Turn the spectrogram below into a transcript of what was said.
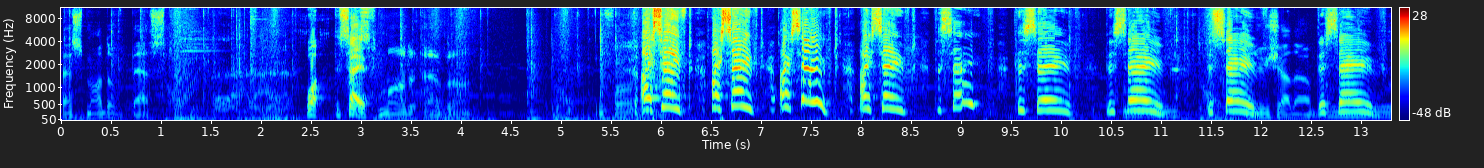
Best mod of best. What? The save. Best mod ever. Before I saved! I saved! I saved! I saved! The save! The save! The save! The you save! shut up. The save!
